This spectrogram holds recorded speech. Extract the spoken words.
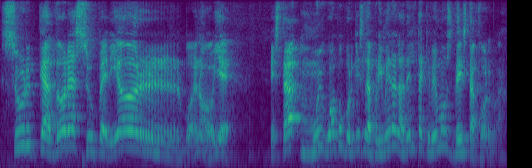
Surcadora superior Bueno, oye Está muy guapo porque es la primera la delta que vemos de esta forma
